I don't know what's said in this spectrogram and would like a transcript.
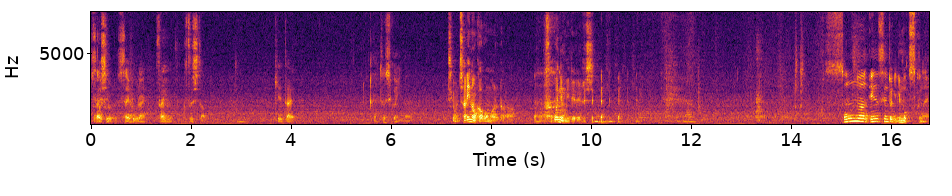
財布。財布ぐらい？財布靴下。携帯。確かにしかもチャリのカゴもあるから。なそこにも入れれるし。そんな遠征の時荷物少ない？う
